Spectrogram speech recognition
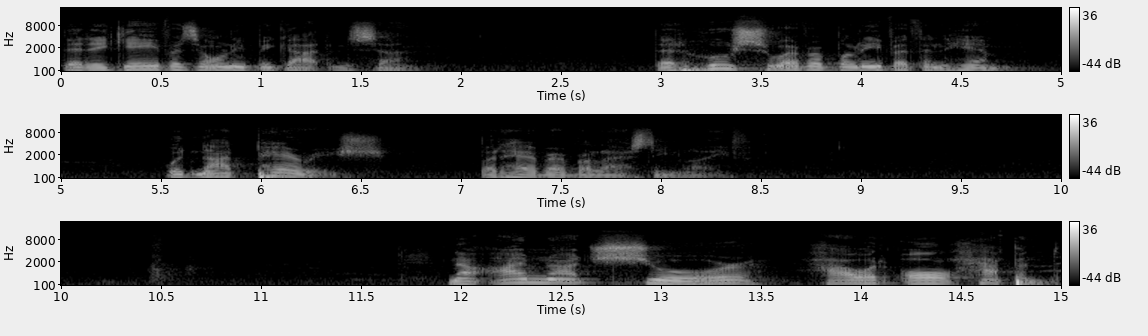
that he gave his only begotten Son, that whosoever believeth in him would not perish, but have everlasting life. Now, I'm not sure how it all happened,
